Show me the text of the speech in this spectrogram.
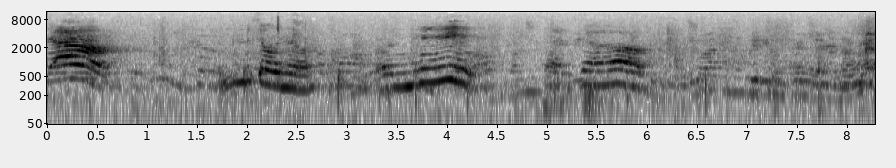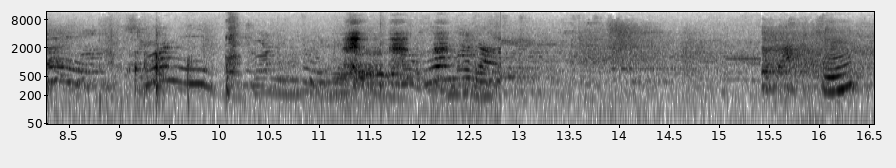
야야! 전화. 언니! 응?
